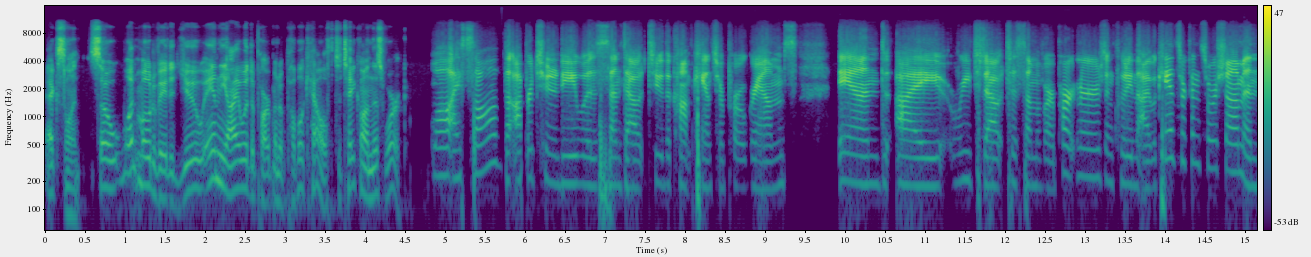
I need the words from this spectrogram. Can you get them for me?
Excellent. So, what motivated you and the Iowa Department of Public Health to take on this work? Well, I saw the opportunity was sent out to the comp cancer programs and I reached out to some of our partners, including the Iowa Cancer Consortium, and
